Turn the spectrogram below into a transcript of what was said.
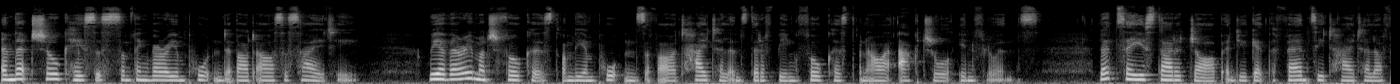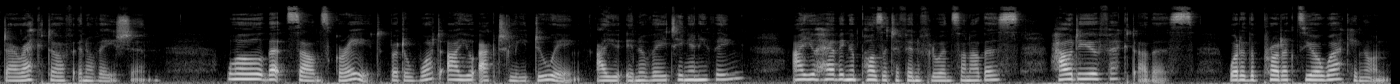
And that showcases something very important about our society. We are very much focused on the importance of our title instead of being focused on our actual influence. Let's say you start a job and you get the fancy title of Director of Innovation. Well, that sounds great, but what are you actually doing? Are you innovating anything? Are you having a positive influence on others? How do you affect others? What are the products you are working on?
